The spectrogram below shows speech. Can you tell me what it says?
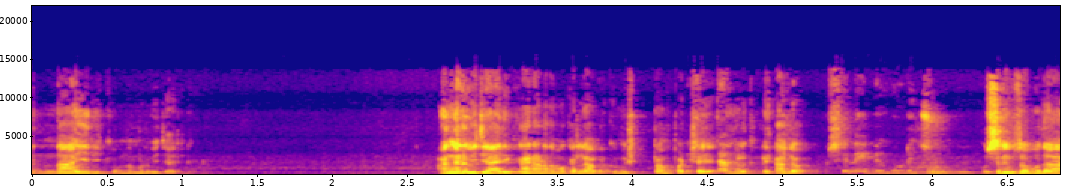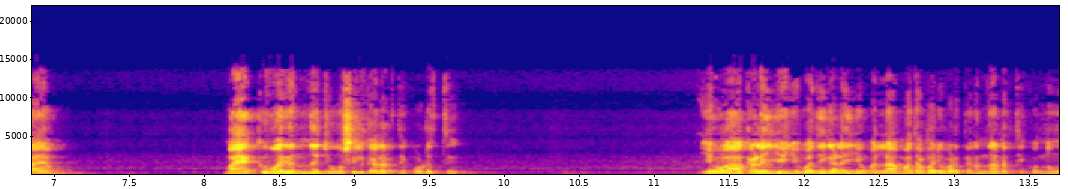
എന്നായിരിക്കും നമ്മൾ വിചാരിക്കുന്നത് അങ്ങനെ വിചാരിക്കാനാണ് നമുക്ക് എല്ലാവർക്കും ഇഷ്ടം. പക്ഷേ നിങ്ങൾക്കറിയാലോ മുസ്ലിം സമുദായം മയക്കുമരുന്ന് ജ്യൂസിൽ കലർത്തി കൊടുത്ത് യുവാക്കളെയും യുവതികളെയും എല്ലാം മതപരിവർത്തനം നടത്തിക്കുന്നു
